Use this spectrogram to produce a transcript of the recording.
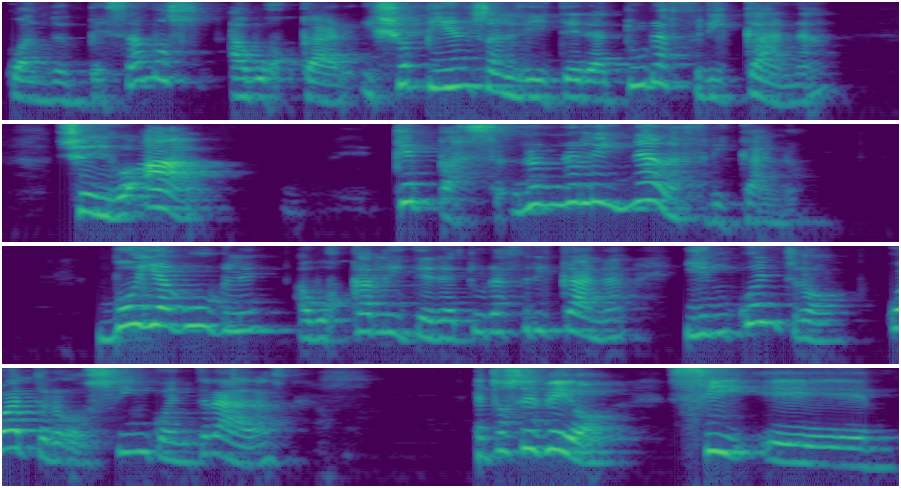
cuando empezamos a buscar, y yo pienso en literatura africana, yo digo, ah, ¿Qué pasa? No, leí nada africano. Voy a Google a buscar literatura africana y encuentro cuatro o cinco entradas. Entonces veo, sí, eh,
